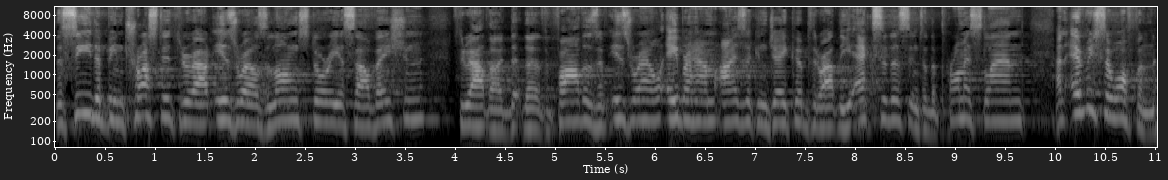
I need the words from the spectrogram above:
The seed had been trusted throughout Israel's long story of salvation, throughout the, the, the, fathers of Israel, Abraham, Isaac, and Jacob, throughout the Exodus into the promised land. And every so often,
